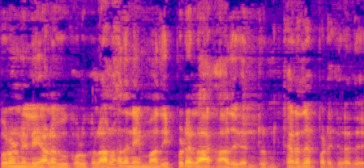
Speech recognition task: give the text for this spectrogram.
புறநிலை அளவுகோல்களால் அதனை மதிப்பிடலாகாது என்றும் கருதப்படுகிறது.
